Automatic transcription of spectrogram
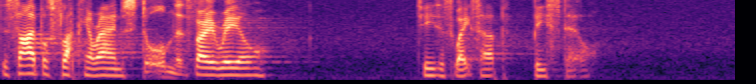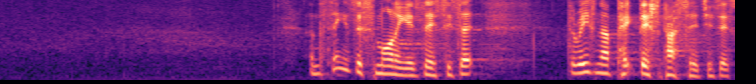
disciples flapping around, a storm that's very real. Jesus wakes up, be still. And the thing is this morning is this is that the reason I picked this passage is this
